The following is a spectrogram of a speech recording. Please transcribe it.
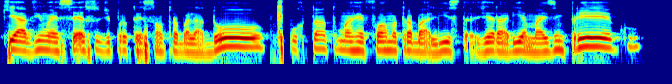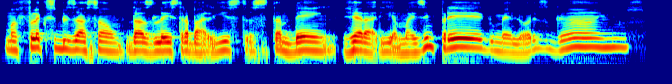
que havia um excesso de proteção ao trabalhador, que, portanto, uma reforma trabalhista geraria mais emprego, uma flexibilização das leis trabalhistas também geraria mais emprego, melhores ganhos.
